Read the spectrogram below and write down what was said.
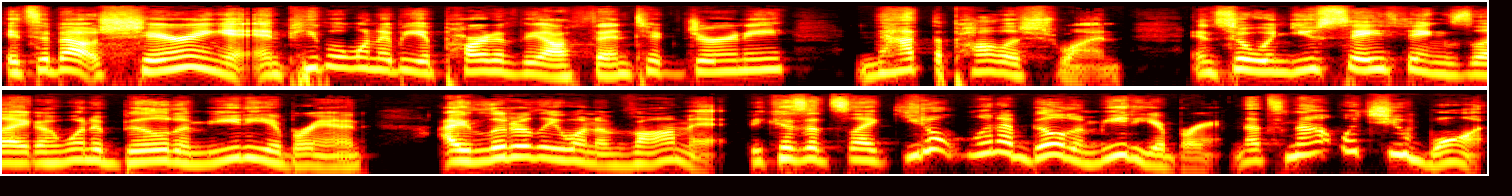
It's about sharing it. And people want to be a part of the authentic journey, not the polished one. And so when you say things like, I want to build a media brand, I literally want to vomit because it's like, you don't want to build a media brand. That's not what you want.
